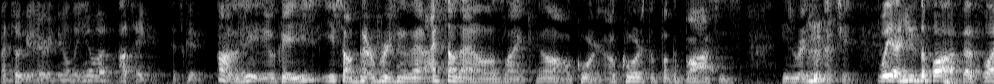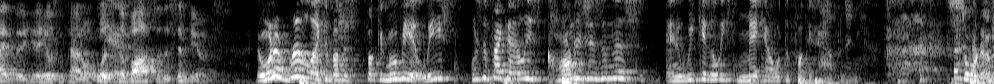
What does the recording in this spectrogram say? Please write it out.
I took it everything. I was like, you know what? I'll take it. It's good. It's Oh, okay. see, okay, you, you saw a better version of that. I saw that. I was like, oh, of course, of course, the fucking boss is he's ready for that shit. Well, yeah, he's the boss. That's why the, he was compatible with Yeah. the boss of the symbiotes. And what I really liked about this fucking movie, at least, was the fact that at least Carnage is in this, and we could at least make out what the fuck is happening. sort of.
